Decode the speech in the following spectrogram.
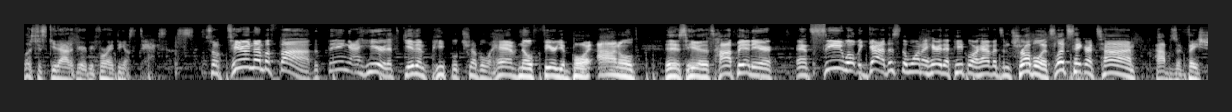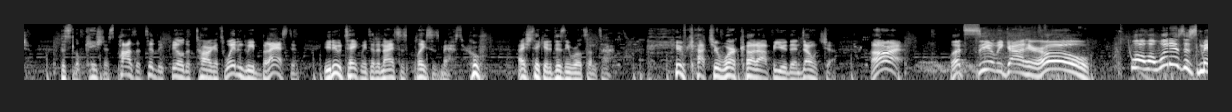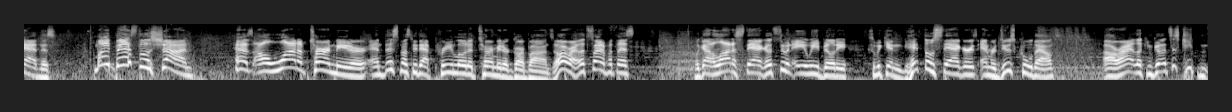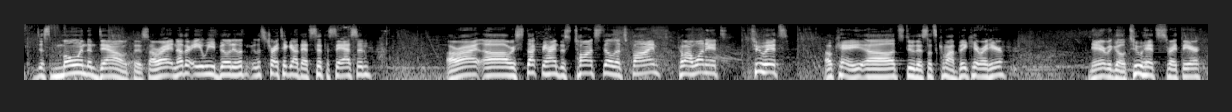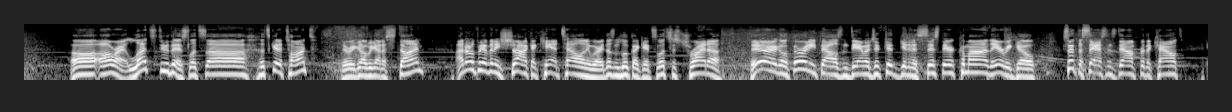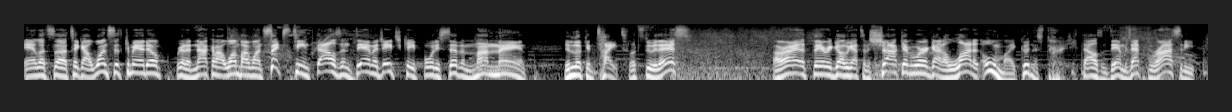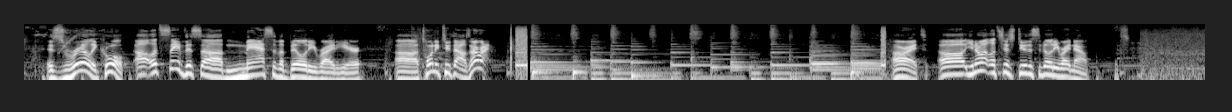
Let's just get out of here before anything else attacks us. So tier number five, the thing I hear that's giving people trouble. Have no fear, your boy Ahnald is here. Let's hop in here and see what we got. This is the one I hear that people are having some trouble. It's let's take our time. Observation. This location is positively filled with targets waiting to be blasted. You do take me to the nicest places, Master. Whew. I should take you to Disney World sometime. You've got your work cut out for you then, don't you? All right. Let's see what we got here. Oh. Whoa, whoa, what is this madness? My Bastila Shan has a lot of turn meter, and this must be that preloaded turn meter Garbanzo. All right, let's sign up with this. We got a lot of stagger. Let's do an AoE ability so we can hit those staggers and reduce cooldowns. All right, looking good. Let's just keep just mowing them down with this. All right, another AoE ability. Let's, try taking out that Sith Assassin. All right, uh, we're stuck behind this taunt still. That's fine. Come on, one hit, two hits. Okay, uh, let's do this. Let's come on, big hit right here. There we go, two hits right there. Uh, all right, let's do this. Let's uh, let's get a taunt. There we go. We got a stun. I don't know if we have any shock. I can't tell anywhere. It doesn't look like it. So let's just try to... There we go. 30,000 damage. Let's get, get an assist there. Come on. There we go. Sith Assassins down for the count. And let's uh, take out one Sith Commando. We're going to knock them out one by one. 16,000 damage. HK-47. My man. You're looking tight. Let's do this. All right. There we go. We got some shock everywhere. Got a lot of... Oh, my goodness. 30,000 damage. That ferocity is really cool. Uh, let's save this uh, massive ability right here. Uh, 22,000. All right. All right. Uh, you know what? Let's just do this ability right now. Let's...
